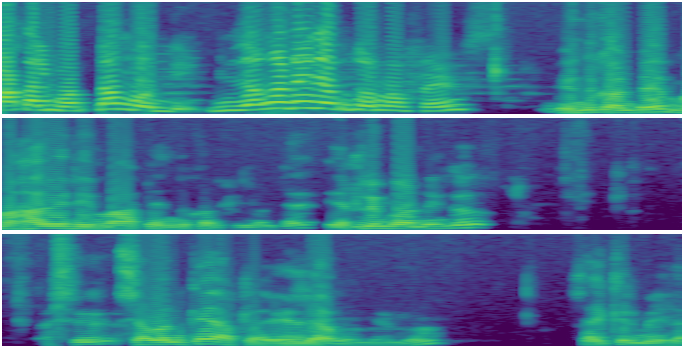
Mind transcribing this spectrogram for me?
ఆకలి మొత్తం పోద్ది. నిజంగానే చెప్తున్నా ఫ్రెండ్స్. ఎందుకంటే మహావీర్ ఈ మాట ఎందుకు అంటుందంటే ఎర్లీ మార్నింగ్ సెవెన్ కే అట్లా వెళ్ళాము మేము. సైకిల్ మీద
